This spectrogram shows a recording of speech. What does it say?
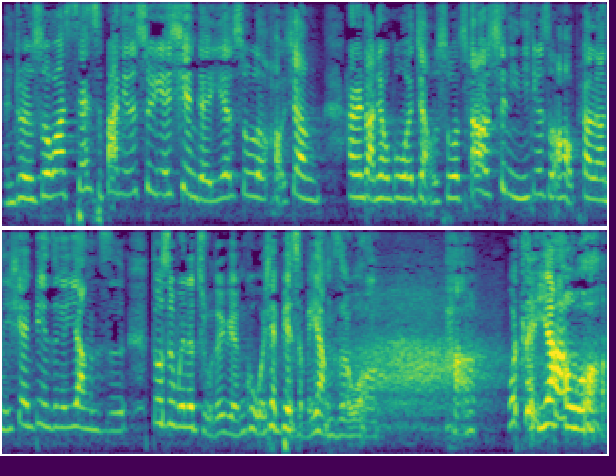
很多人说哇，三十八年的岁月献给耶稣了，好像还有人打电话跟我讲说，陈老师你年轻的时候好漂亮，你现在变这个样子都是为了主的缘故。我现在变什么样子？我，好，我怎样？我，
